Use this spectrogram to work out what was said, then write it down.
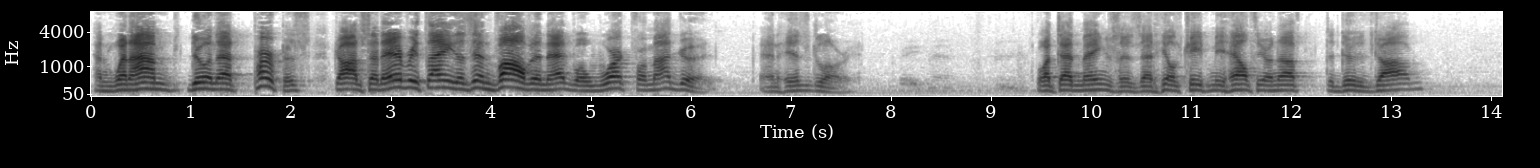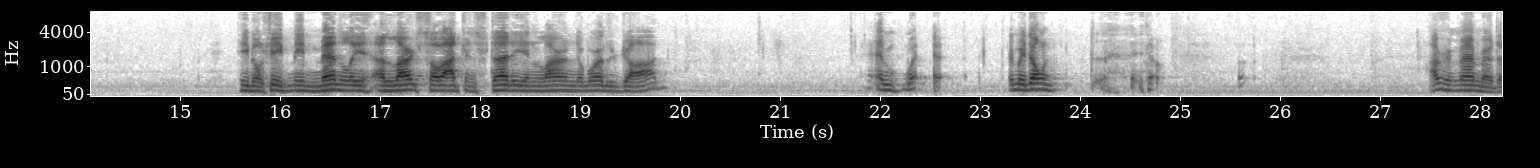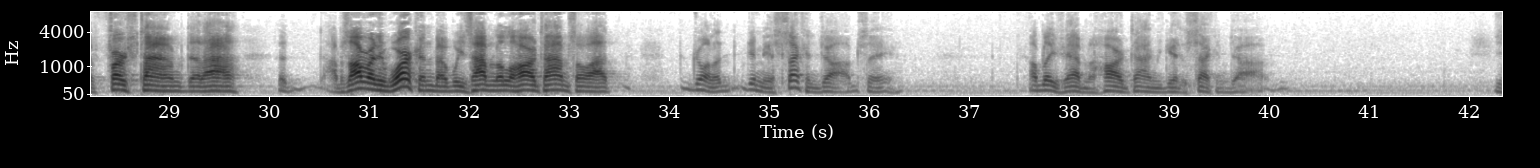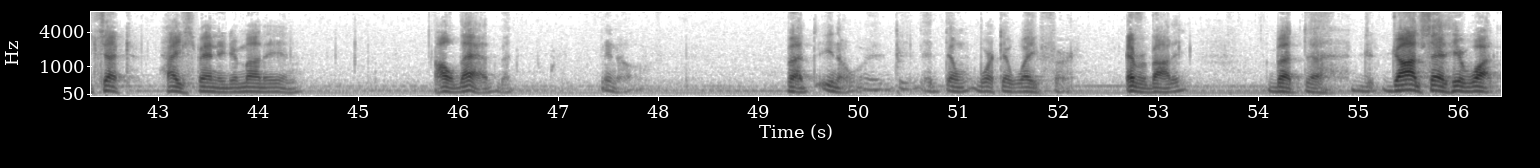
And when I'm doing that purpose, God said everything that's involved in that will work for my good and His glory. What that means is that He'll keep me healthy enough to do the job. He will keep me mentally alert so I can study and learn the Word of God. And, uh, and we don't, you know. I remember the first time that I, I was already working, but we was having a little hard time, so I going to give me a second job, see. I believe you're having a hard time, you get a second job. You check how you're spending your money and all that, but you know, but you know, it, don't work that way for everybody. But uh, God said here what?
